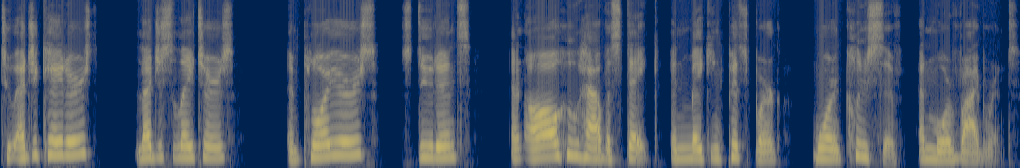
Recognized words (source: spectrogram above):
to educators, legislators, employers, students, and all who have a stake in making Pittsburgh more inclusive and more vibrant.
